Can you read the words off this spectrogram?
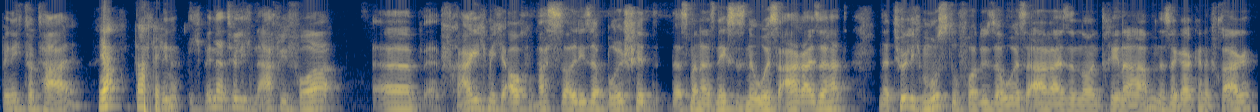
bin ich total. Ja, dachte ich. Bin, ich bin natürlich nach wie vor, äh, frage ich mich auch, was soll dieser Bullshit, dass man als nächstes eine USA-Reise hat? Natürlich musst du vor dieser USA-Reise einen neuen Trainer haben, das ist ja gar keine Frage.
